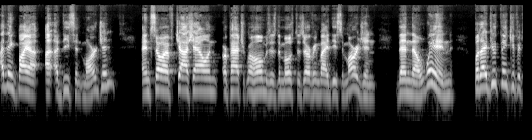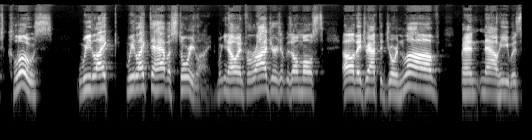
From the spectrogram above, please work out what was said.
I think, by a, a, a decent margin. And so if Josh Allen or Patrick Mahomes is the most deserving by a decent margin, then they'll win. But I do think if it's close, we like we like to have a storyline. You know, and for Rodgers, it was almost oh, they drafted Jordan Love, and now he was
